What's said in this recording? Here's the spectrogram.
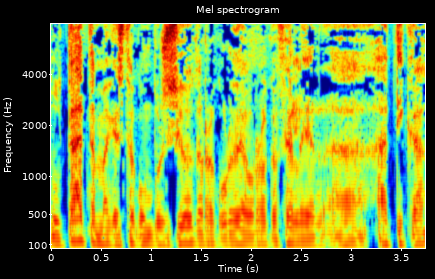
escoltat, amb aquesta composició de, recordeu, Rockefeller eh, Àtica,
